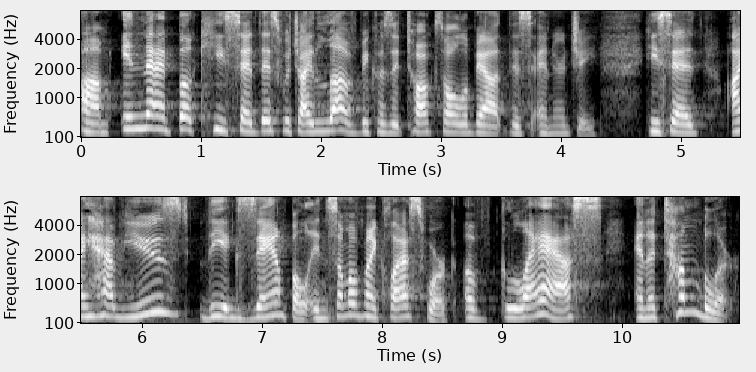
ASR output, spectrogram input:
um, in that book, he said this, which I love because it talks all about this energy. He said, I have used the example in some of my classwork of glass and a tumbler.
